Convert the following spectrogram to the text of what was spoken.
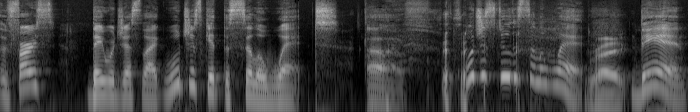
at first they were just like we'll just get the silhouette of we'll just do the silhouette Right. then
